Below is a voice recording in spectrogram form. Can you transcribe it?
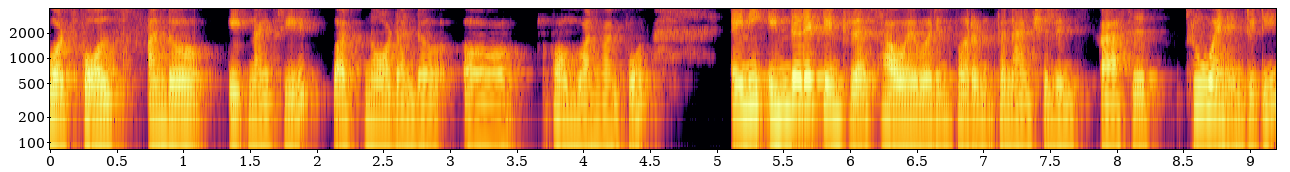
what falls under 8938, but not under uh, Form 114. Any indirect interest, however, in foreign financial assets through an entity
